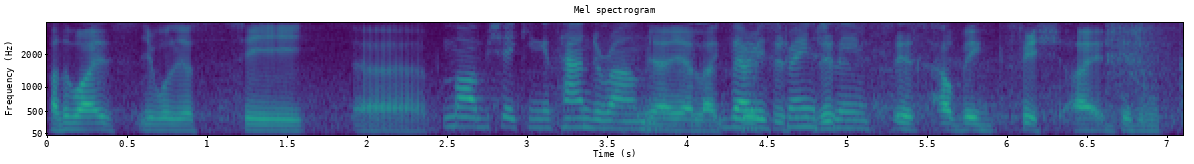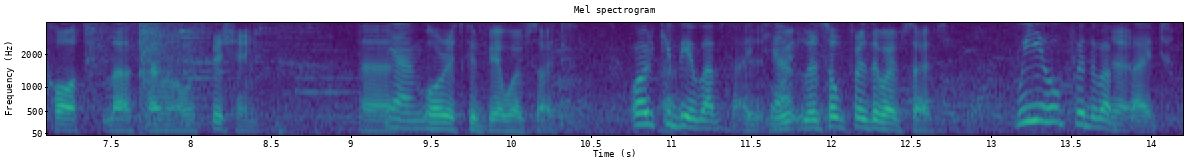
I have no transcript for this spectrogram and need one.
Otherwise you will just see uh, Mob shaking his hand around. Yeah, yeah, like very this strangely. Is, this is how big fish I didn't caught last time I was fishing. Uh, yeah. Or it could be a website. Or it could be a website. Yeah. Let's hope for the website. We hope for the website. Yeah.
